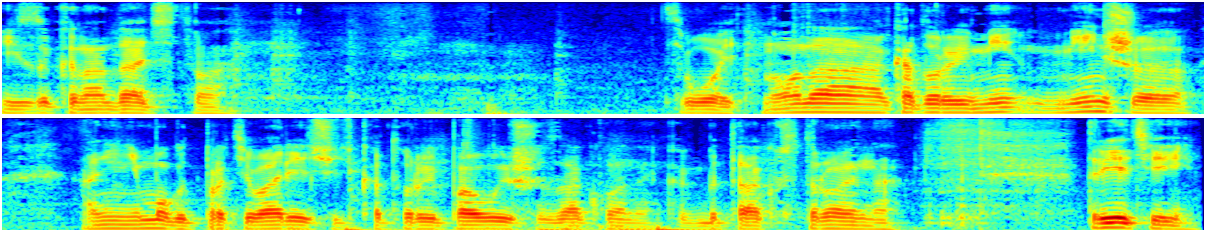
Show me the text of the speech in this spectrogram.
и законодательство. Свой. Но она, который меньше они не могут противоречить, которые повыше законы, как бы так устроено. Третий.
